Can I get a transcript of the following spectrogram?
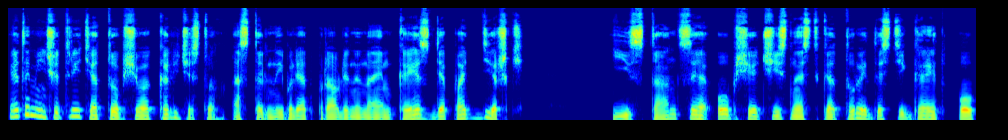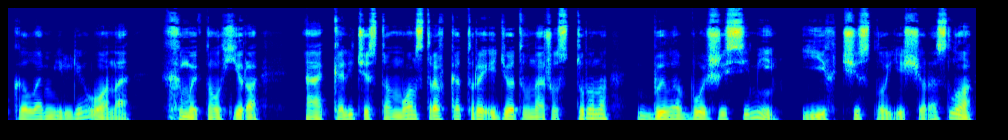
«Это меньше трети от общего количества. Остальные были отправлены на МКС для поддержки». «И станция, общая численность которой достигает около миллиона», – хмыкнул Хиро а количество монстров, которое идет в нашу сторону, было больше семи, их число еще росло.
